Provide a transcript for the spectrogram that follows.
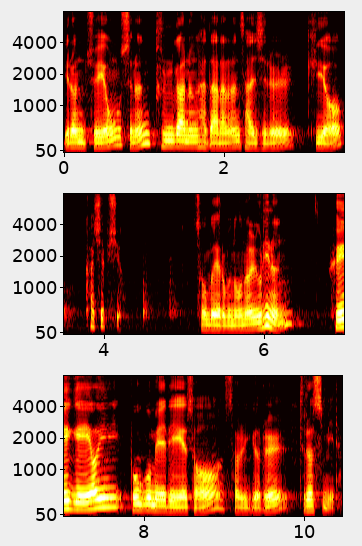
이런 죄 용서는 불가능하다라는 사실을 기억하십시오. 성도 여러분 오늘 우리는 회개의 복음에 대해서 설교를 들었습니다.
